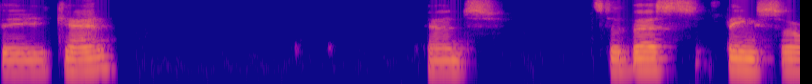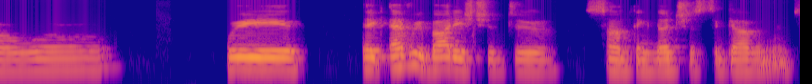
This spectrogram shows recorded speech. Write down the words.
they can, and it's the best thing. So uh, we like everybody should do something, not just the government,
